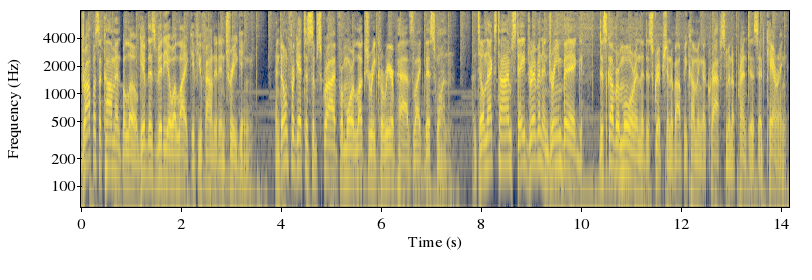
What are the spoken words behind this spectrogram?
Drop us a comment below, give this video a like if you found it intriguing. And don't forget to subscribe for more luxury career paths like this one. Until next time, stay driven and dream big. Discover more in the description about becoming a craftsman apprentice at Kering.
